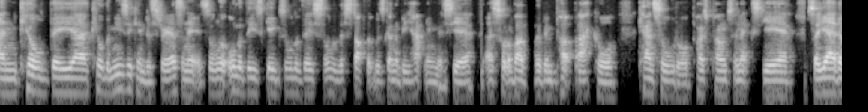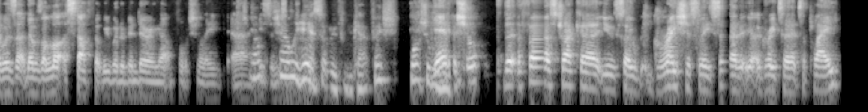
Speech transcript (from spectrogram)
and killed the uh, killed the music industry, hasn't it? It's all, all of these gigs, all of this, all of this stuff that was going to be happening this year has sort of either been put back or cancelled or postponed to next year. So yeah, there was a, there was a lot of stuff that we would have been doing that unfortunately uh, shall, shall we hear something from Catfish? What should we? Yeah, hear? for sure. The, the first track uh, you so graciously said agreed to, to play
